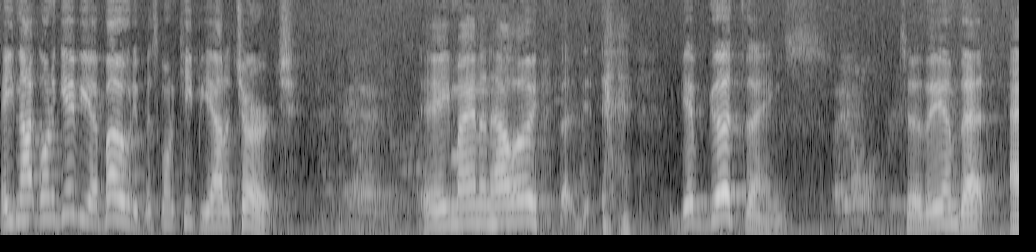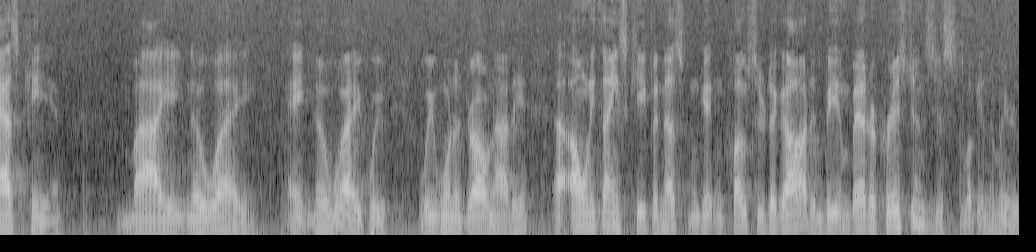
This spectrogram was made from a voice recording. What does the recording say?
He, he's not going to give you a boat if it's going to keep you out of church. Amen and hallelujah. But, give good things to them that ask him. My, ain't no way. Ain't no way. If we, we want to draw nigh to him uh, only things keeping us from getting closer to God and being better Christians, just look in the mirror.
